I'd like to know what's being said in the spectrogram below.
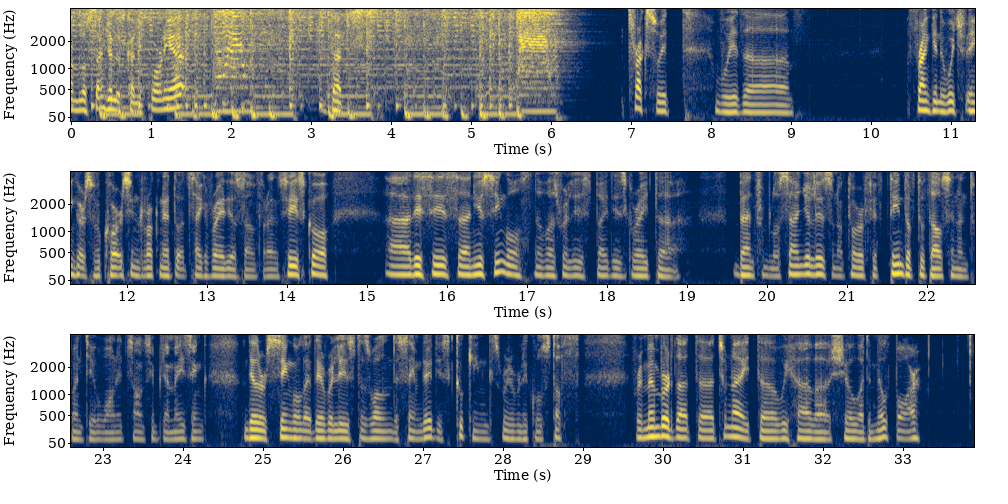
From Los Angeles, California. That's track suite with uh, Frankie and the Witch Fingers, of course, in Rockneto at Psych Radio San Francisco. Uh, this is a new single that was released by this great uh, band from Los Angeles on October 15th of 2021. It sounds simply amazing. The other single that they released as well on the same day is Cooking. It's really, really cool stuff. Remember that uh, tonight uh, we have a show at the Milk Bar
